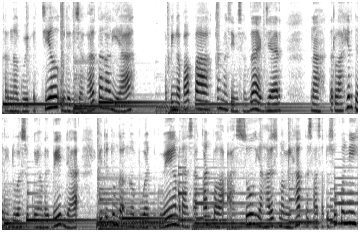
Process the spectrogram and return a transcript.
karena gue kecil udah di Jakarta kali ya. Tapi nggak apa-apa, kan masih bisa belajar. Nah, terlahir dari dua suku yang berbeda, itu tuh gak ngebuat gue merasakan pola asuh yang harus memihak ke salah satu suku nih.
